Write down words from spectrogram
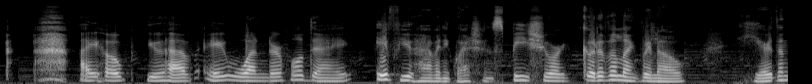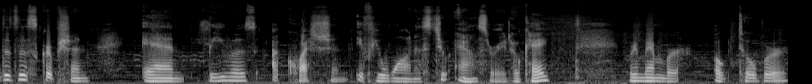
I hope you have a wonderful day. If you have any questions, be sure go to the link below, here in the description, and leave us a question if you want us to answer it, okay? Remember, October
